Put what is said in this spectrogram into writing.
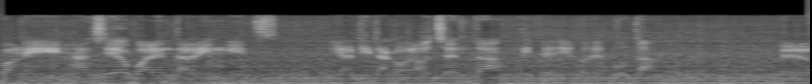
pone, han sido 40 ringgits y a ti te ha cobrado 80, dices, hijo de puta. Pero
